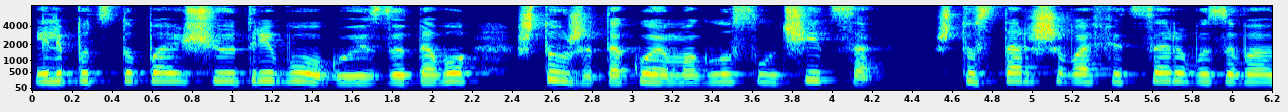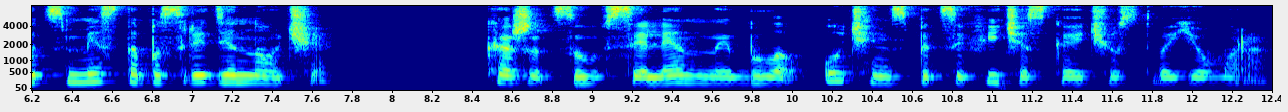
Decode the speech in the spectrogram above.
или подступающую тревогу из-за того, что же такое могло случиться, что старшего офицера вызывают с места посреди ночи. Кажется, у Вселенной было очень специфическое чувство юмора.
